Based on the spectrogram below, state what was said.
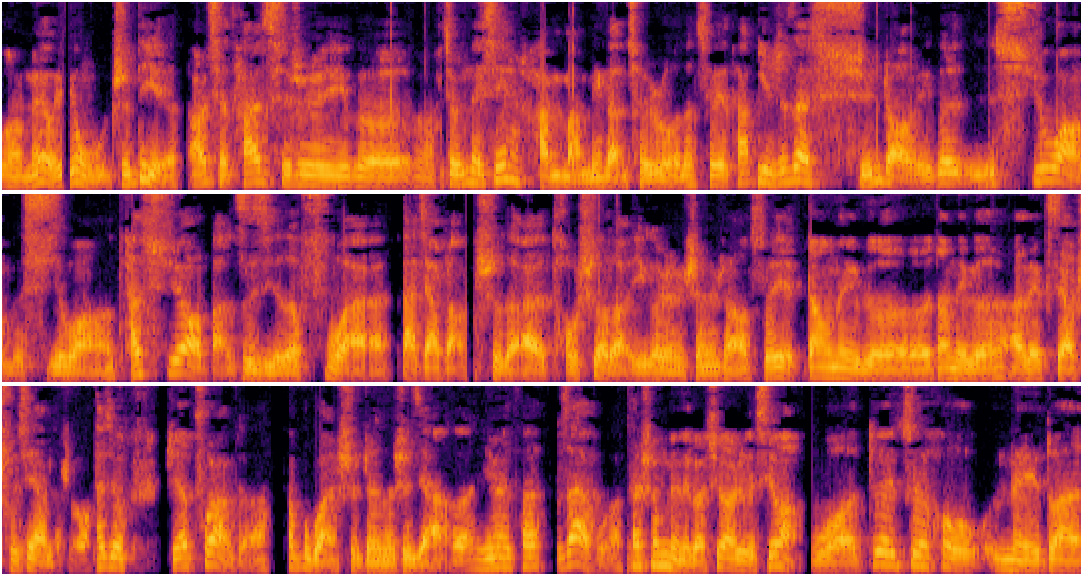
呃没有用武之地，而且他其实一个就内心还蛮敏感脆弱的，所以他一直在寻找一个虚妄的希望，他需要把自己的父爱大家长。式的爱投射到一个人身上，所以当那个当那个 Alexia 出现的时候，他就直接扑上去了。他不管是真的是假的，因为他不在乎，他生命里边需要这个希望。我对最后那一段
